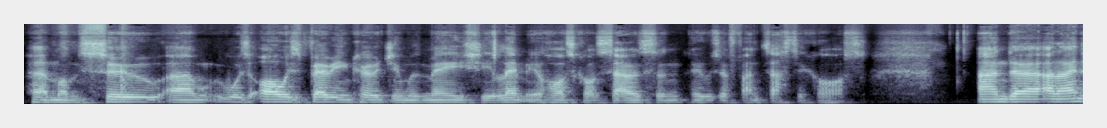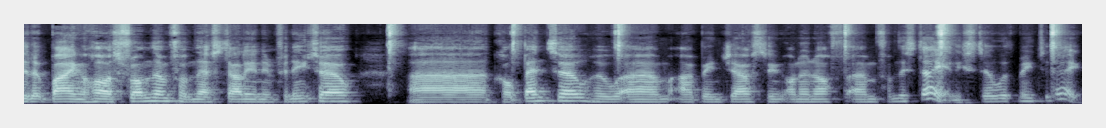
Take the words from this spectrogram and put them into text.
her mum Sue um, was always very encouraging with me. She lent me a horse called Saracen, who was a fantastic horse. And uh, and I ended up buying a horse from them, from their stallion Infinito uh, called Bento, who um, I've been jousting on and off um, from this day, and he's still with me today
